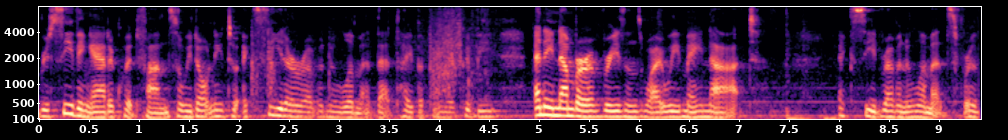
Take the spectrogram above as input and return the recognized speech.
receiving adequate funds, so we don't need to exceed our revenue limit, that type of thing. There could be any number of reasons why we may not exceed revenue limits for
